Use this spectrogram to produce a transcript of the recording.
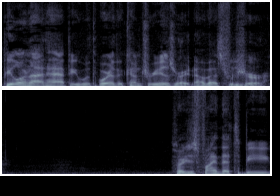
People are not happy with where the country is right now, that's for sure. So I just find that to be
